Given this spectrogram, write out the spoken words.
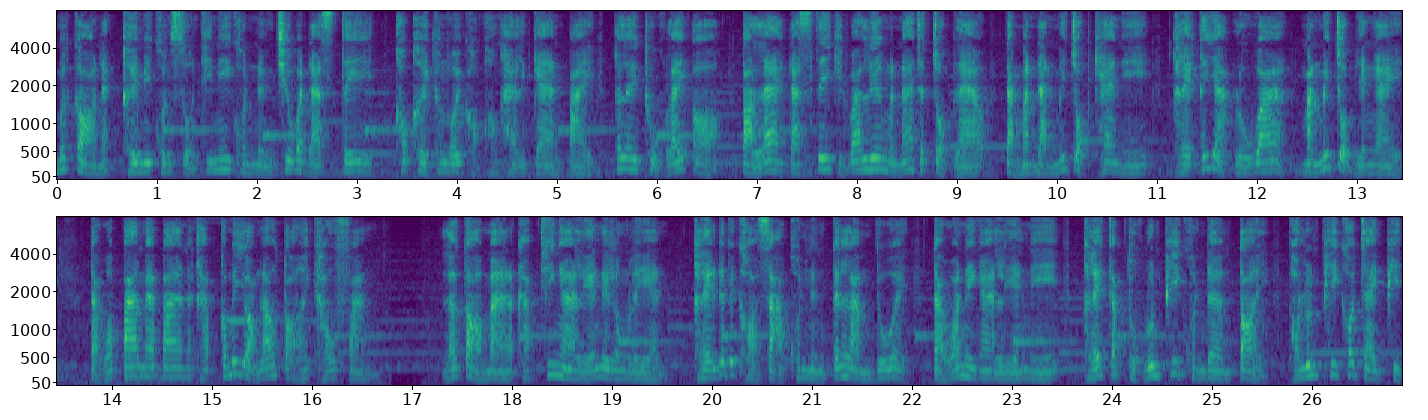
เมื่อก่อนน่ะเคยมีคนสวนที่นี่คนหนึ่งชื่อว่าดัสตี้เขาเคยขโมยของของฮาริแกนไป ก็เลยถูกไล่ออก ตอนแรกดัสตี้คิดว่าเรื่องมันน่าจะจบแล้ว แต่มันดันไม่จบแค่นี้ เคลกก็อยากรู้ว่ามันไม่จบยังไง แต่ว่าป้าแม่บ้านนะครับก็ไม่ยอมเล่าต่อให้เขาฟัง แล้วต่อมานะครับที่งานเลี้ยงในโรงเรียน เคลกได้ไปขอสาวคนหนึ่งเต้นลำด้วย แต่ว่าในงานเลี้ยงนี้ เคลกกับถูกรุ่นพี่คนเดิมต่อย เพราะรุ่นพี่เข้าใจผิด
